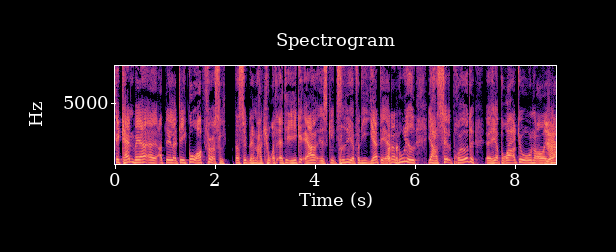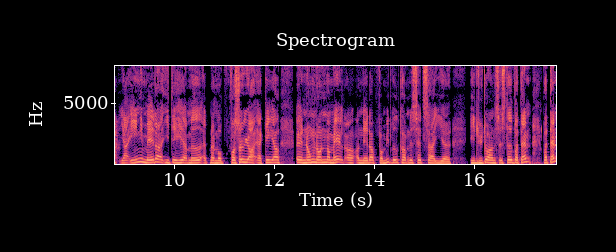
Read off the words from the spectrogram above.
Det kan være, øh, Abdel, at det er god opførsel, der simpelthen har gjort, at det ikke er øh, sket tidligere. Fordi ja, det er der en mulighed. Jeg har selv prøvet det øh, her på radioen, og Ja. jeg, jeg er enig med dig i det her med, at man må forsøge at agere øh, nogenlunde normalt, og, og netop for mit vedkommende sætte sig i, øh, i lytterens sted. Hvordan, hvordan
